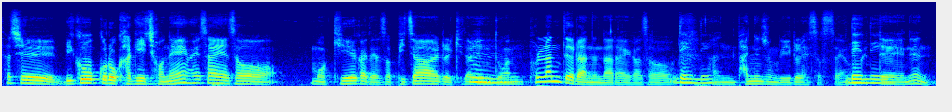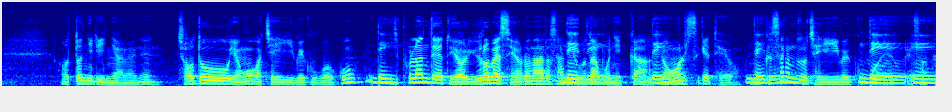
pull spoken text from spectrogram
사실 미국으로 가기 전에 회사에서 뭐 기회가 돼서 비자를 기다리는 음. 동안 폴란드라는 나라에 가서 네네. 한 반년 정도 일을 했었어요. 네네. 그때는 어떤 일이 있냐면은 저도 영어가 제2 외국어고 네. 폴란드에도 여- 유럽에서 여러 나라 사람들이 네네. 오다 보니까 네. 영어를 쓰게 돼요. 근데 그 네네. 사람들도 제2 외국어예요. 네. 그래서 예.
